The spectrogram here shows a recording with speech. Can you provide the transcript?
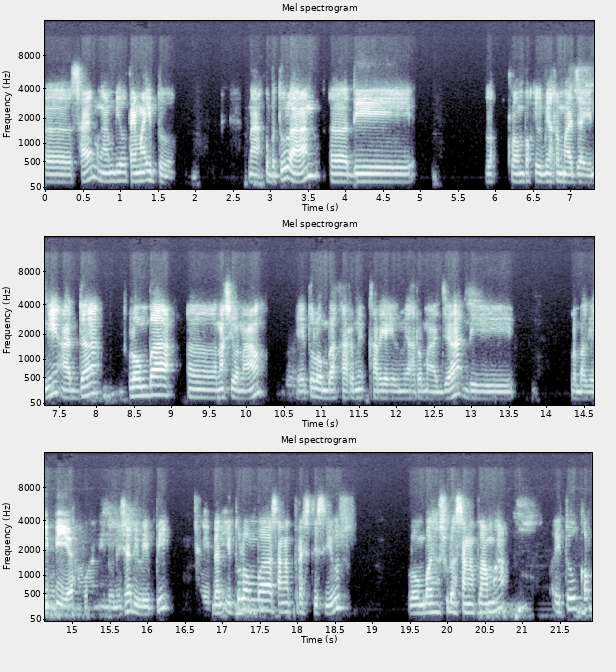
uh, saya mengambil tema itu. Nah kebetulan uh, di kelompok ilmiah remaja ini ada lomba uh, nasional yaitu lomba karya ilmiah remaja di lembaga LIPI ya? Indonesia di LIPI dan itu lomba sangat prestisius, lomba yang sudah sangat lama. Itu kalau,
